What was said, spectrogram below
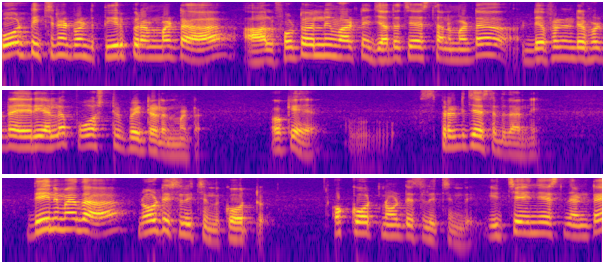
కోర్టు ఇచ్చినటువంటి తీర్పుని అనమాట వాళ్ళ ఫోటోల్ని వాటిని జత చేస్తానమాట డిఫరెంట్ డిఫరెంట్ ఏరియాలో పోస్ట్ పెట్టాడనమాట ఓకే స్ప్రెడ్ చేశాడు దాన్ని. దీని మీద నోటీసులు ఇచ్చింది కోర్టు. ఒక కోర్టు నోటీసులు ఇచ్చింది. ఇచ్చి ఏం చేసిందంటే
